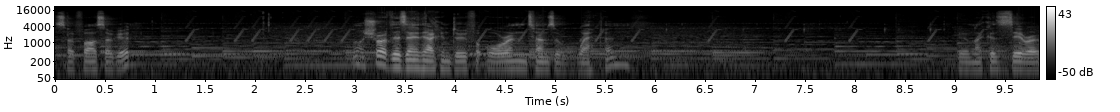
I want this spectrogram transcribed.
So far, so good. I'm Not sure if there's anything I can do for Auron in terms of weapon. Give him like a zero,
